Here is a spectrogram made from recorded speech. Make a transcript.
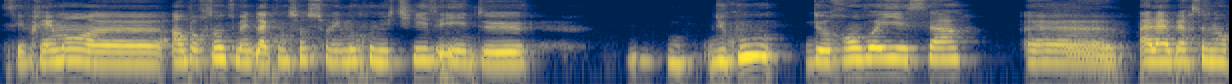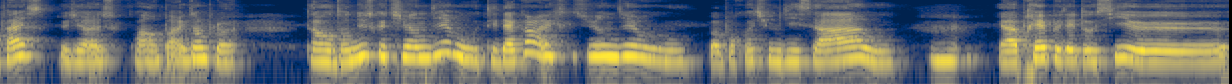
C'est vraiment important de mettre de la conscience sur les mots qu'on utilise et de du coup de renvoyer ça euh, à la personne en face, de dire, enfin, par exemple, t'as entendu ce que tu viens de dire ou t'es d'accord avec ce que tu viens de dire ou bah, pourquoi tu me dis ça ou? Mhm. et après peut-être aussi euh,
